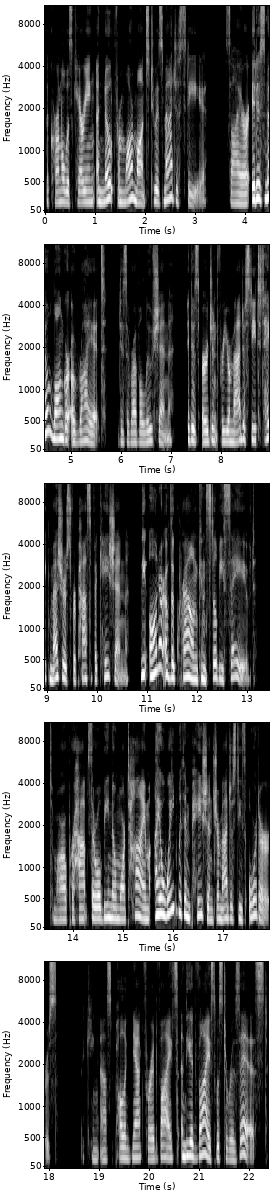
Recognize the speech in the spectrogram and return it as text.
The colonel was carrying a note from Marmont to His Majesty. Sire, it is no longer a riot. It is a revolution. It is urgent for your majesty to take measures for pacification. The honor of the crown can still be saved. Tomorrow, perhaps, there will be no more time. I await with impatience your majesty's orders. The king asked Polignac for advice, and the advice was to resist.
